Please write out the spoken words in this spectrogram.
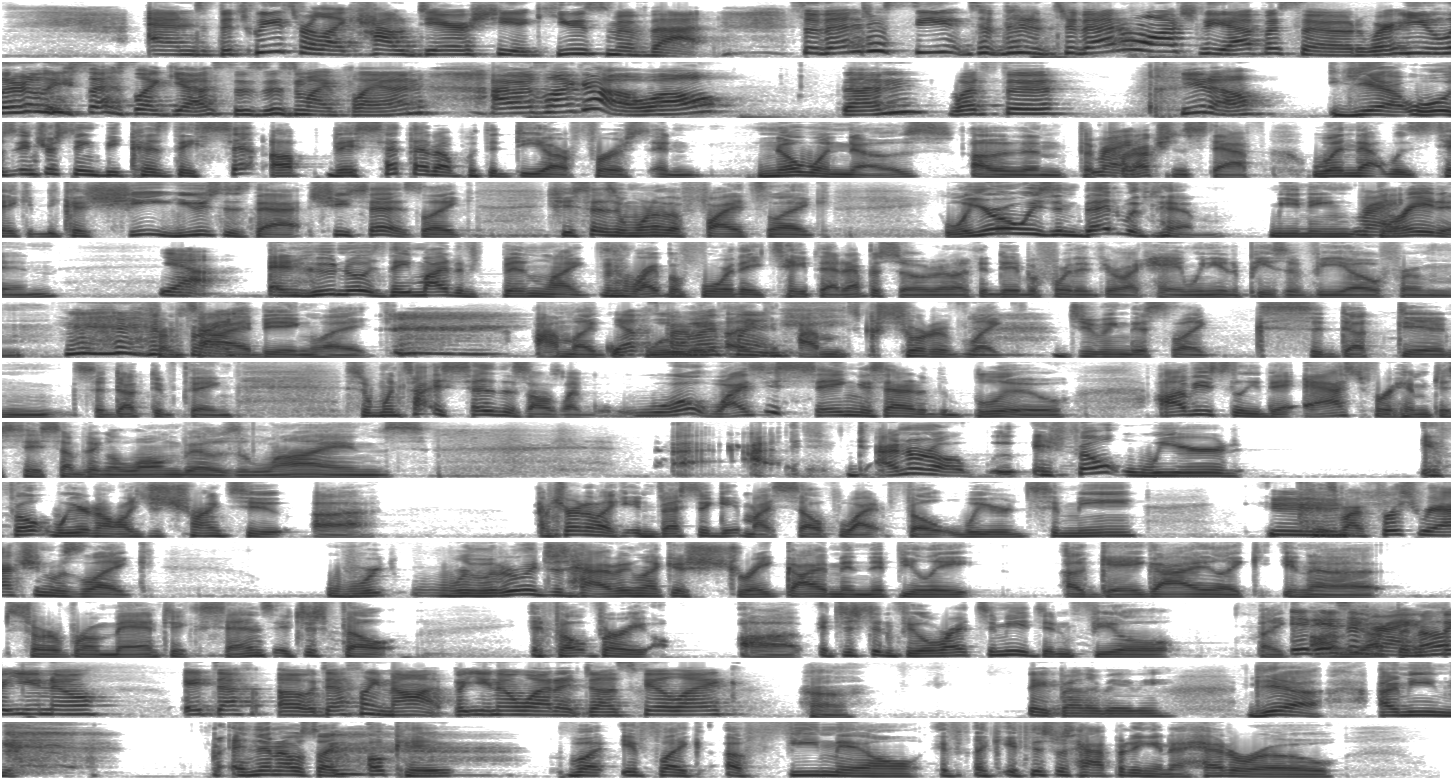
and the tweets were like, "How dare she accuse him of that?" So then to see to, to, to then watch the episode where he literally says like, "Yes, this is my plan," I was like, "Oh well, then what's the, you know." Yeah, well, it was interesting because they set up they set that up with the DR first, and no one knows other than the Right. production staff when that was taken because she uses that. She says like she says in one of the fights like, "Well, you're always in bed with him," meaning Right. Braden. Yeah. And who knows? They might have been like right before they taped that episode, or like the day before that they're like, "Hey, we need a piece of VO from from Ty," Right. being like, "I'm like, Yep, woo part of it, my like. I'm sort of like doing this like seductive seductive thing." So when Ty said this, I was like, "Whoa, why is he saying this out of the blue?" Obviously, they asked for him to say something along those lines. I, I, I don't know. It felt weird. It felt weird. I'm like just trying to. uh I'm trying to like investigate myself why it felt weird to me because Mm. my first reaction was like we're we're literally just having like a straight guy manipulate a gay guy like in a sort of romantic sense it just felt it felt very uh it just didn't feel right to me it didn't feel like It isn't right, but you know, it def oh definitely not. But you know what? It does feel like huh Big Brother baby. Yeah, I mean, and then I was like, okay, but if like a female, if like if this was happening in a hetero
